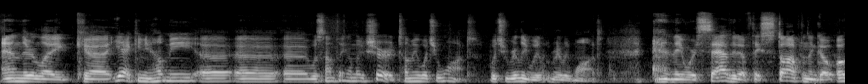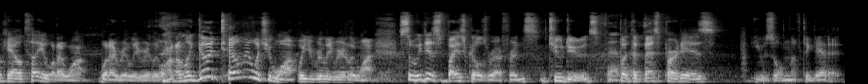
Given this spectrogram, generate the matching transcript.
and they're like, uh, "Yeah, can you help me uh, uh, uh, with something?" I'm like, "Sure. Tell me what you want. What you really, really, really want." And they were savvy enough. They stopped and they go, "Okay, I'll tell you what I want. What I really, really want." I'm like, "Good. Tell me what you want. What you really, really want." So we did a Spice Girls reference, two dudes. But the best part is, he was old enough to get it.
